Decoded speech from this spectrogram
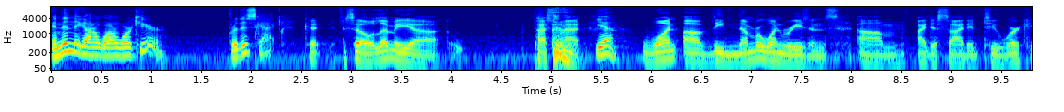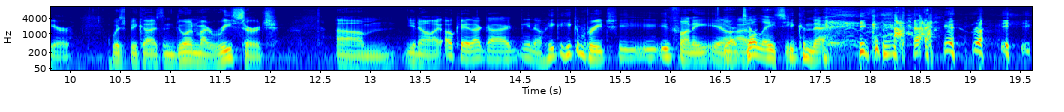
and then they got to want to work here for this guy. Okay, so let me, uh, Pastor Matt. Yeah. One of the number one reasons um, I decided to work here was because in doing my research, um, you know, like okay, that guy, you know, he, he can preach, he, he's funny, you know. Yeah, tell Lacy. He connect, he connect, right? He,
